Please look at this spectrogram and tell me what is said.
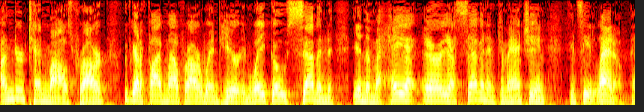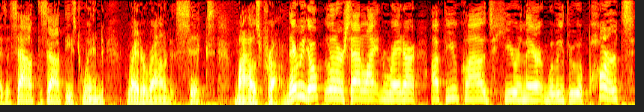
under 10 miles per hour. We've got a 5 mile per hour wind here in Waco, 7 in the Mexia area, 7 in Comanche, and you can see Llano has a south to southeast wind right around 6 miles per hour. There we go. At our satellite and radar. A few clouds here and there moving through parts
